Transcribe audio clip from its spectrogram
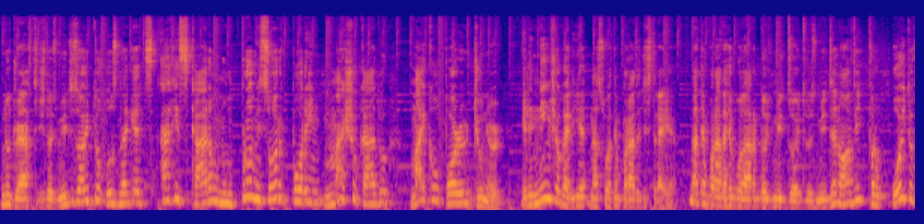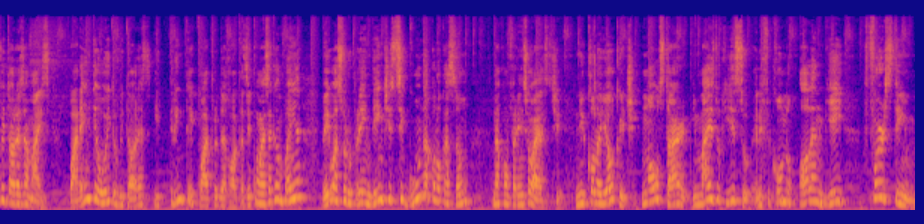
No draft de 2018, os Nuggets arriscaram num promissor, porém machucado, Michael Porter Jr. Ele nem jogaria na sua temporada de estreia. Na temporada regular 2018-2019, foram 8 vitórias a mais, 48 vitórias e 34 derrotas. E com essa campanha, veio a surpreendente segunda colocação na Conferência Oeste. Nikola Jokic, um All-Star, e mais do que isso, ele ficou no All-NBA First Team.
